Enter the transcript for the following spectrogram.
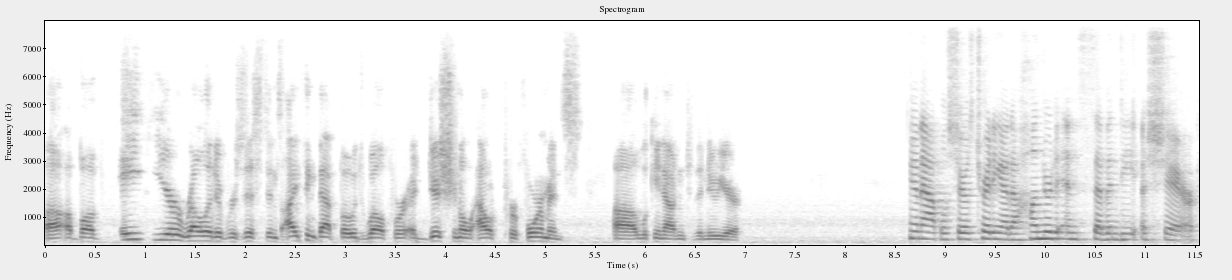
uh, above eight year relative resistance. I think that bodes well for additional outperformance uh, looking out into the new year. And Apple shares trading at 170 a share.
